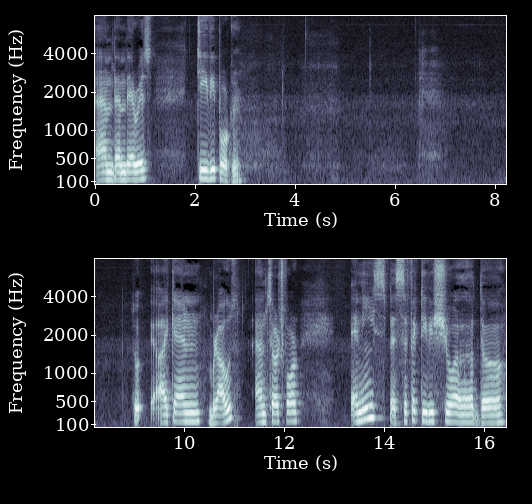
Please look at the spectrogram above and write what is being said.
and then there is TV portal. so I can browse and search for any specific TV show uh, the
